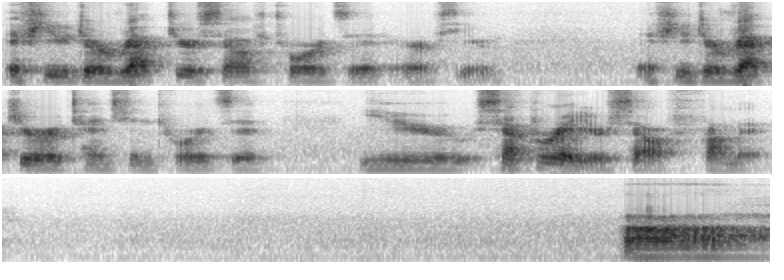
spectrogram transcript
if you direct yourself towards it, or if you, if you direct your attention towards it, you separate yourself from it. Ah. Uh,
